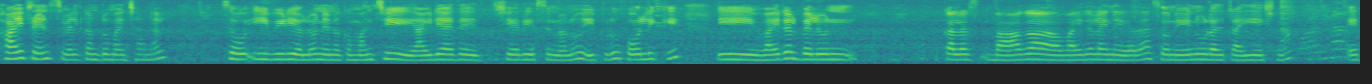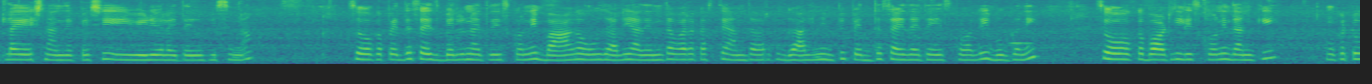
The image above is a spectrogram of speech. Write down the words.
Hi friends welcome to my channel. So ఈ వీడియోలో నేను ఒక మంచి ఐడియా అయితే షేర్ చేస్తున్నాను. ఇప్పుడు హోలీకి ఈ వైరల్ బెలూన్ కలర్స్ బాగా వైరల్ అయినాయి కదా సో నేను కూడా అది ట్రై చేసిన. ఎట్లా చేసిన అని చెప్పేసి ఈ వీడియోలో అయితే చూపిస్తున్నా. సో ఒక పెద్ద సైజ్ బెలూన్ అయితే తీసుకొని బాగా ఊదాలి. అది ఎంతవరకు వస్తే అంతవరకు గాలి నింపి పెద్ద సైజ్ అయితే వేసుకోవాలి బుగ్గని. సో ఒక బాటిల్ తీసుకొని దానికి ఒక టూ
